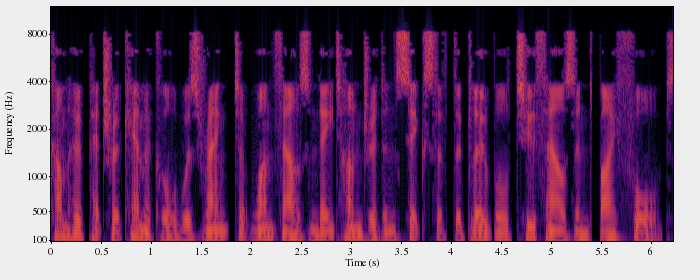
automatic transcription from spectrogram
Kumho Petrochemical was ranked at 1,806th of the Global 2000 by Forbes.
